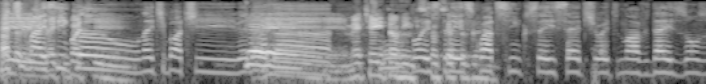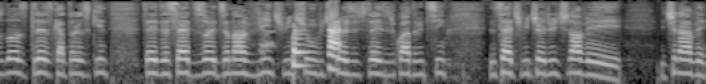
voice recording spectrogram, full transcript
Mete mais cincão, Nightbot, beleza. Mete aí então, 1, Rinks. 2, quando você vai 3, fazer. 4, 5, 6, 7, 8, 9, 10, 11, 12, 13, 14, 15, 16, 17, 18, 19, 20, 21, 22, 23, 24, 25, 27, 28, 29, 29.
